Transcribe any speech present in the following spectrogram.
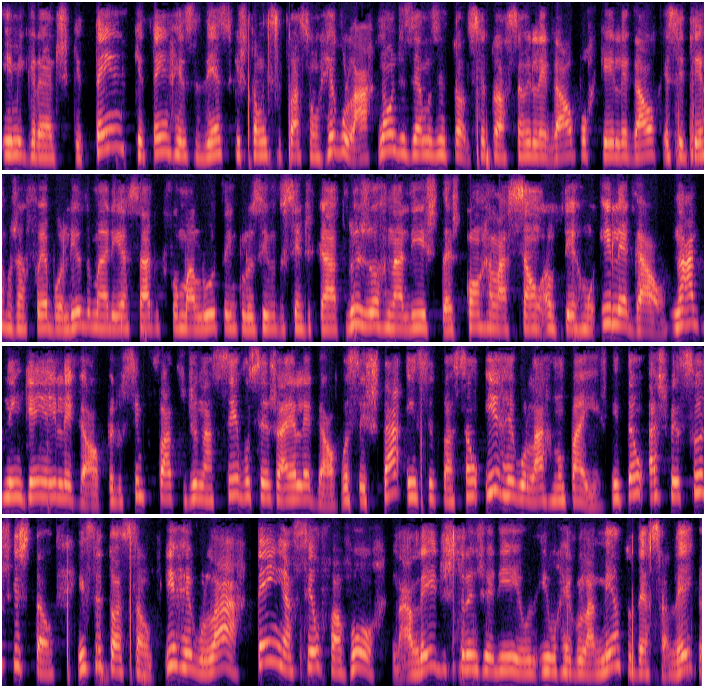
imigrantes que têm que têm residência, que estão em situação regular, não dizemos em situação ilegal, porque ilegal esse termo já foi abolido. Maria sabe que foi uma luta, inclusive, do sindicato dos jornalistas com relação ao termo ilegal. Nada, ninguém é ilegal. Pelo simples fato de nascer, você já é legal. Você está em situação irregular no país. Então, as pessoas que estão em situação irregular têm a seu favor, a lei de estrangeiria e o regulamento dessa lei, que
